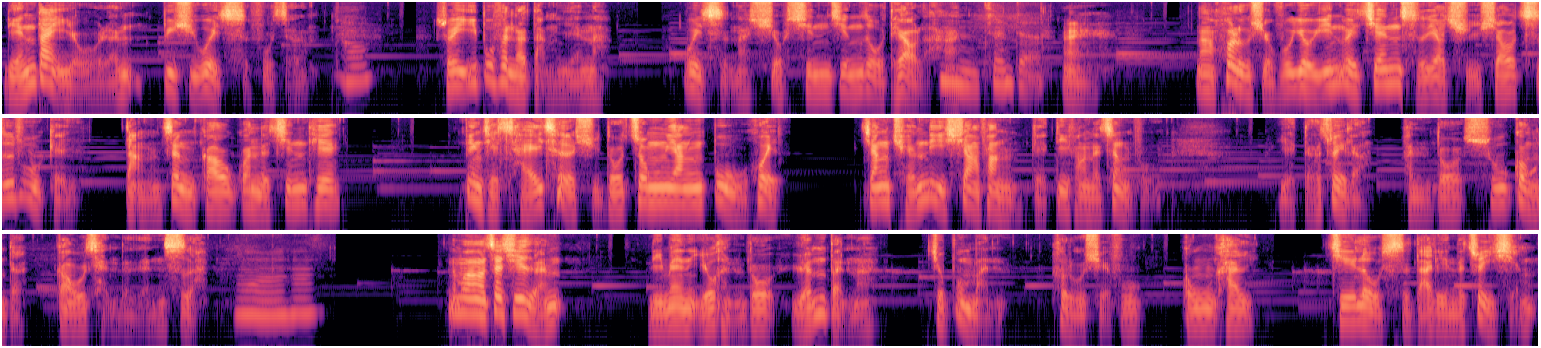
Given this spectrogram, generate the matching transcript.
连带有人必须为此负责。哦，所以一部分的党员呢、啊，为此呢，就心惊肉跳了哈。嗯，真的。哎。那赫鲁雪夫又因为坚持要取消支付给党政高官的津贴，并且裁撤许多中央部会将权力下放给地方的政府，也得罪了很多苏共的高层的人士啊。嗯哼。那么这些人里面有很多原本呢就不满赫鲁雪夫公开揭露史达林的罪行，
